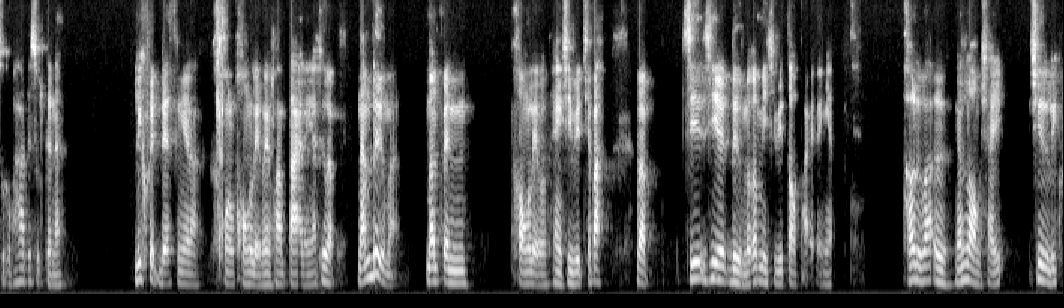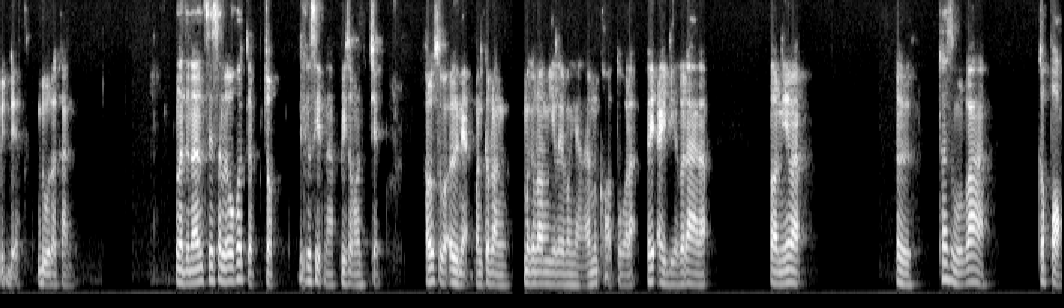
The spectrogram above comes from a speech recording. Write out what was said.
สุขภาพที่สุดกันนะ Liquid Death ไงล่ะของของเหลวแห่งความตายอะไรเงี้ยคือแบบ น้ำดื่มอะ มันเป็นของเหลวแห่งชีวิตใช่ปะแบบที่ที่ดื่มแล้วก็มีชีวิตต่อไปอะไรเงี้ยเขาเลยว่าเอองั้นลองใช้ชื่อ Liquid Death ดูแล้วกัน หลังจากนั้นเซซาโรก็จะจดลิขสิทธิ์นะปีสองพันเจ็ดเขารู้สึกว่าเออเนี่ยมันกำลังมันกำลังมีอะไรบางอย่างแล้วมันก่อตัวละเฮ้ยไอเดียก็ได้ล้วตอนนี้แบบ เออ ถ้าสมมุติว่ากระป๋อง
